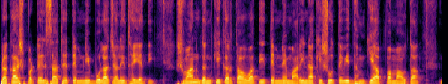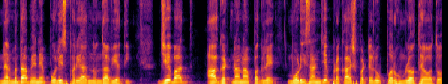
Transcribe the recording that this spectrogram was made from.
પ્રકાશ પટેલ સાથે તેમની બોલાચાલી થઈ હતી. શ્વાન ગંદકી કરતા હોવાથી તેમને મારી નાખીશું તેવી ધમકી આપવામાં આવતા નર્મદાબેને પોલીસ ફરિયાદ નોંધાવી હતી. જે બાદ આ ઘટનાના પગલે મોડી સાંજે પ્રકાશ પટેલ ઉપર હુમલો થયો હતો.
